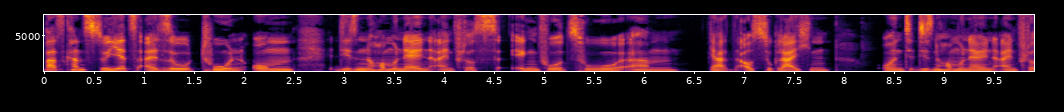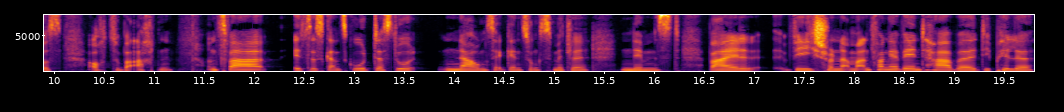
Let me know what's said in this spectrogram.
Was kannst du jetzt also tun, um diesen hormonellen Einfluss irgendwo zu ähm, ja, auszugleichen und diesen hormonellen Einfluss auch zu beachten? Und zwar ist es ganz gut, dass du Nahrungsergänzungsmittel nimmst, weil, wie ich schon am Anfang erwähnt habe, die Pille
